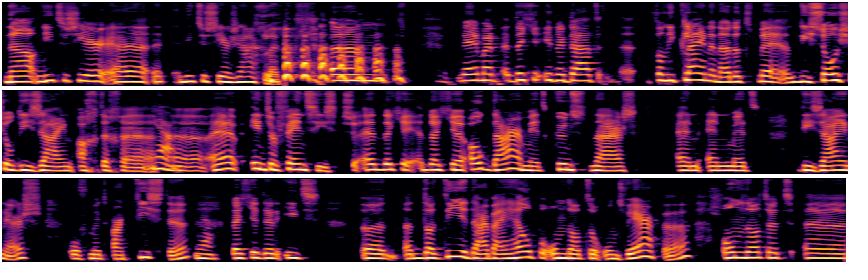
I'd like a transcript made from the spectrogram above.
Nou, niet zozeer, eh, niet zozeer zakelijk. Ehm, nee, maar dat je inderdaad eh, van die kleine, nou, dat, die social design-achtige Ja. hè, interventies. Dat je, dat je ook daar met kunstenaars en, en met designers of met artiesten, Ja. dat je er iets. eh, dat die je daarbij helpen om dat te ontwerpen. Omdat het. eh,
